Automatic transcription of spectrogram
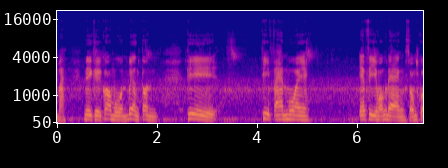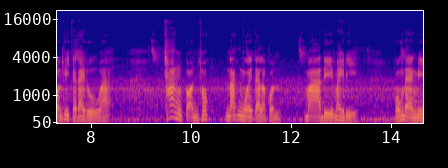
ไหมนี่คือข้อมูลเบื้องต้น ที่ที่แฟนมวย FC หงแดงสมควรที่จะได้รู้ว่า ช่างก่อนชกนักมวยแต่ละคนมาดีไม่ดี หงแดงมี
